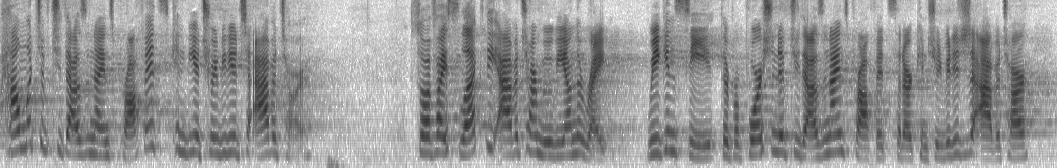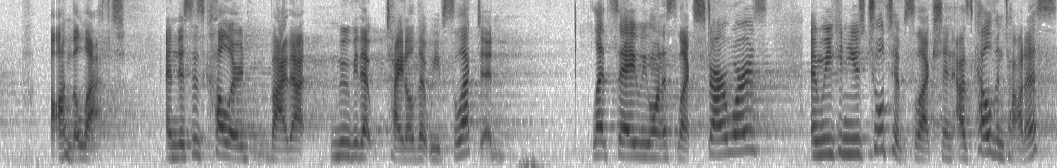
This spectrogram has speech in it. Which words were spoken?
how much of 2009's profits can be attributed to Avatar. So if I select the Avatar movie on the right, we can see the proportion of 2009's profits that are contributed to Avatar on the left. And this is colored by that movie that, title that we've selected. Let's say we want to select Star Wars, and we can use tooltip selection as Kelvin taught us.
